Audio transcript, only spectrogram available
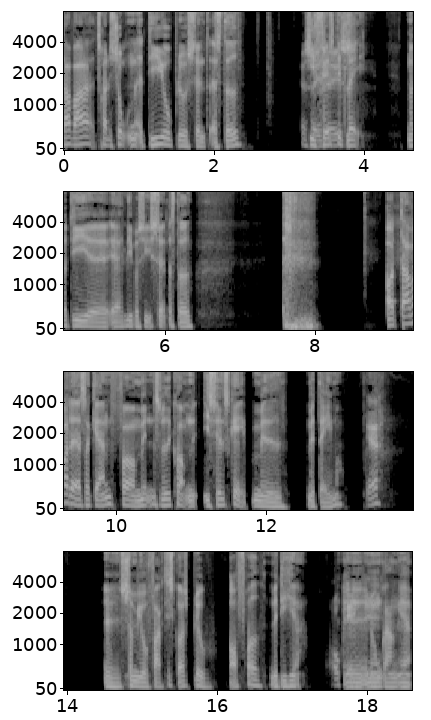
der var traditionen, at de jo blev sendt afsted altså, i festligt lag, når de, øh, ja, lige præcis sendt afsted. og der var det altså gerne for mændens vedkommende i selskab med, med damer, Ja, øh, som jo faktisk også blev offret med de her okay. øh, nogle gange, ja. Ja,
